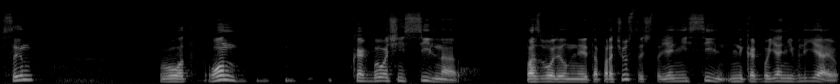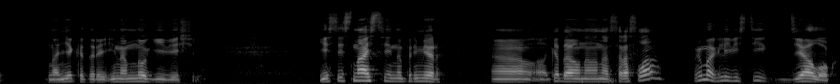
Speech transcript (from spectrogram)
сын, вот. Он как бы очень сильно позволил мне это прочувствовать, что я не сильно, как бы я не влияю на некоторые и на многие вещи. Если с Настей, например, э, когда она у нас росла, мы могли вести диалог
